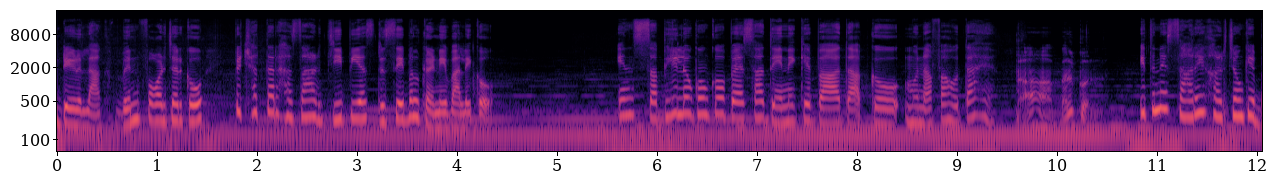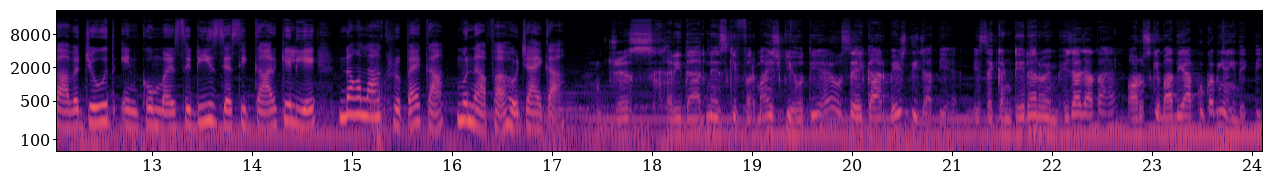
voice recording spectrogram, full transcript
डेढ़ लाख विन फॉर्जर को पिछहत्तर हज़ार जीपीएस डिसेबल करने वाले को। इन सभी लोगों को पैसा देने के बाद आपको मुनाफा होता है? हाँ बिल्कुल। इतने सारे खर्चों के बावजूद इनको मर्सिडीज जैसी कार के लिए नौ लाख रुपए का मुनाफा हो जाएगा। जिस खरीदार ने इसकी फरमाइश की होती है उसे एक कार बेच दी जाती है। इसे कंटेनर में भेजा जाता है और उसके बाद ये आपको कभी नहीं दिखती।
